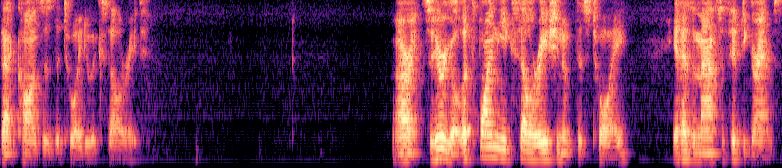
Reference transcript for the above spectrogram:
that causes the toy to accelerate. All right, so here we go. Let's find the acceleration of this toy. It has a mass of 50 grams.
